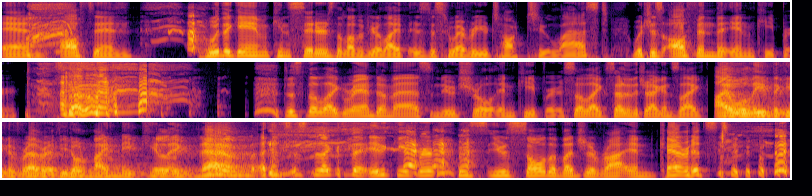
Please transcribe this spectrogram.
and often who the game considers the love of your life is just whoever you talk to last which is often the innkeeper So- just the like random ass neutral innkeeper. So like suddenly the dragon's like, I will leave the kingdom forever if you don't mind me killing them. It's just like the innkeeper who you sold a bunch of rotten carrots to.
